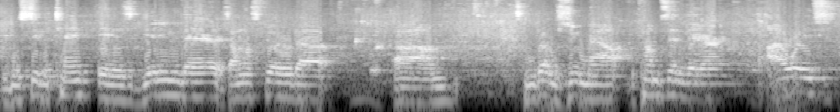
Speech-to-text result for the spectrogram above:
you can see the tank is getting there. It's almost filled up. Um, I'm going to zoom out. The pump's in there. I always,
